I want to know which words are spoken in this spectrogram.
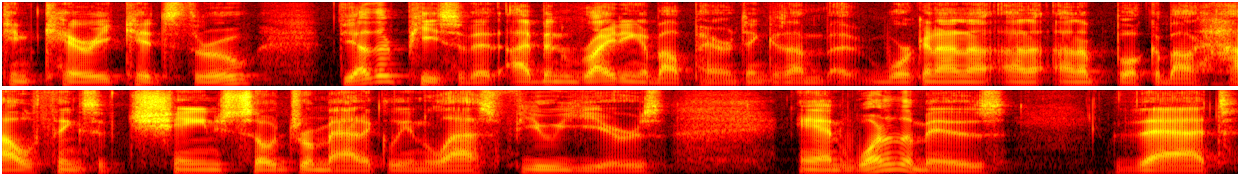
can carry kids through. The other piece of it, I've been writing about parenting because I'm uh, working on a, on a on a book about how things have changed so dramatically in the last few years, and one of them is that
